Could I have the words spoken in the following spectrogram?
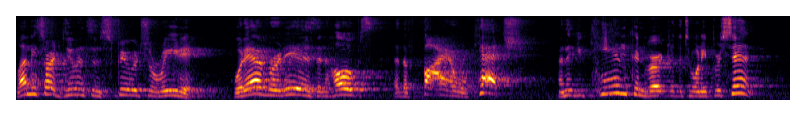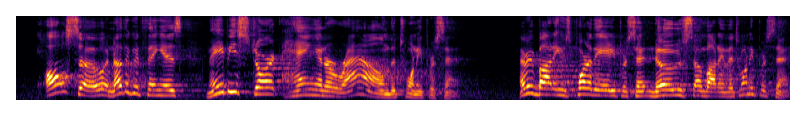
Let me start doing some spiritual reading. Whatever it is, in hopes that the fire will catch and that you can convert to the 20%. Also, another good thing is maybe start hanging around the 20%. Everybody who's part of the 80% knows somebody in the 20%.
